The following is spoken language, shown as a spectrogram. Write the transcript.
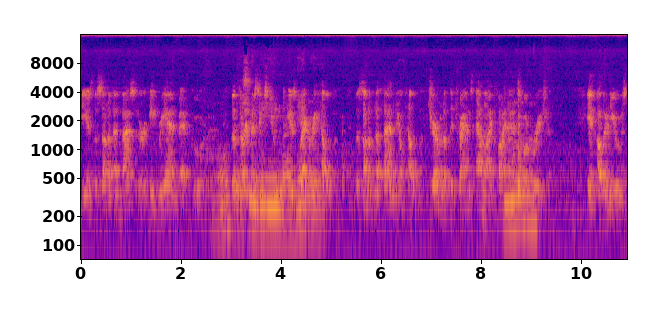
He is the son of Ambassador Adrienne Vercourt. Well, The third missing student is. Gregory Hellman, the son of Nathaniel Hellman, chairman of the Trans-Allied Finance Mm-hmm. Corporation. In other news,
